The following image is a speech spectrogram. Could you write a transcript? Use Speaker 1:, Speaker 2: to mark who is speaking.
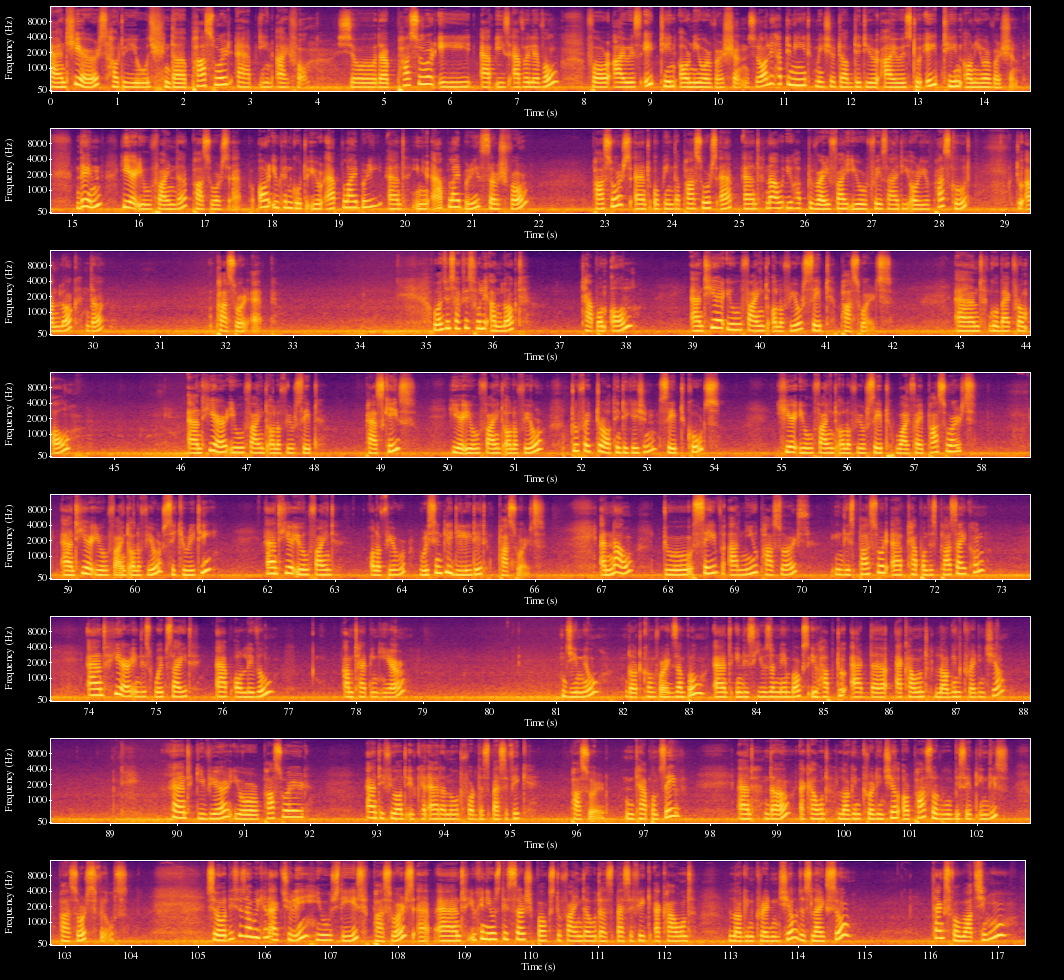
Speaker 1: and here's how to use the password app in iphone. So the password app is available for ios 18 or newer version. So all you have to need make sure to update your ios to 18 or newer version. Then here you'll find the passwords app. Or you can go to your app library and in your app library search for passwords and open the passwords app. And now you have to verify your face id or your passcode to unlock the password app once you successfully unlocked, tap on all and here you will find all of your saved passwords. And go back from all and here you will find all of your saved passkeys. Here you will find all of your two-factor authentication saved codes. Here you will find all of your saved Wi-Fi passwords. And here you will find all of your security. And here you will find all of your recently deleted passwords. And now to save a new passwords in this password app tap on this plus icon. And here in this website app or level I'm typing here gmail.com for example. And in this username box you have to add the account login credential and give here your password. And if you want you can add a note for the specific password. And tap on save. And the account login credential or password will be saved in this passwords fields. So this is how we can actually use these passwords app. And you can use this search box to find out a specific account login credential just like so. Thanks for watching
